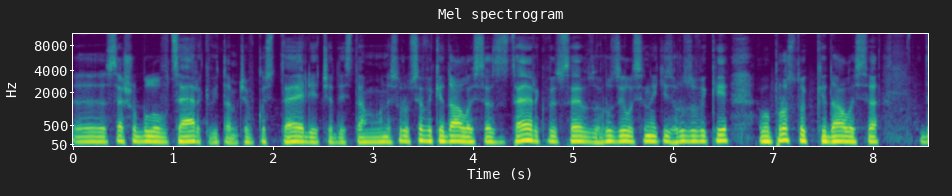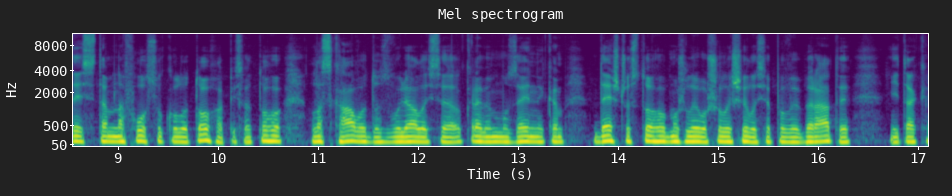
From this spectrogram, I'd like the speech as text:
е, все, що було в церкві, там чи в костелі, чи десь там вони все викидалося з церкви, все грузилося на якісь грузовики, або просто кидалося десь там на фосу коло того, а після того ласкаво дозволялося окремим музейникам дещо з того, можливо, що лишилося повибирати. І так,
